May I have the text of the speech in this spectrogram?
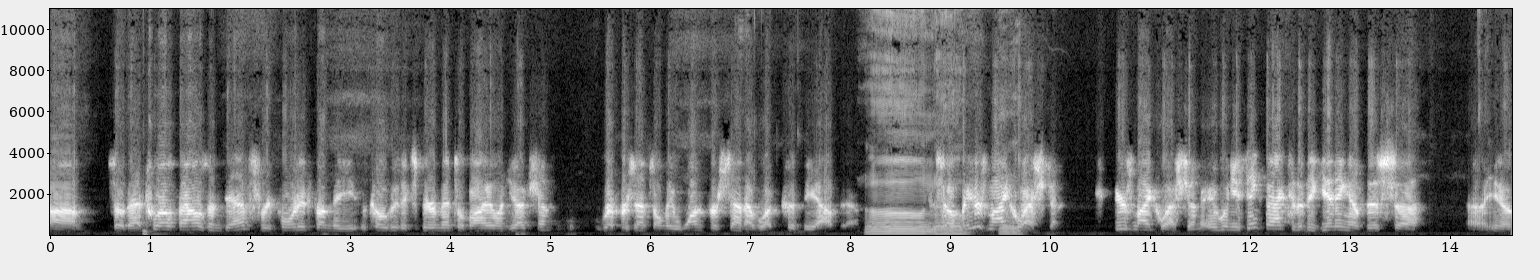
Uh, so that 12,000 deaths reported from the COVID experimental bioinjection represents only 1% of what could be out there. Oh, no. So here's my no. question. Here's my question. When you think back to the beginning of this, uh, uh, you know,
